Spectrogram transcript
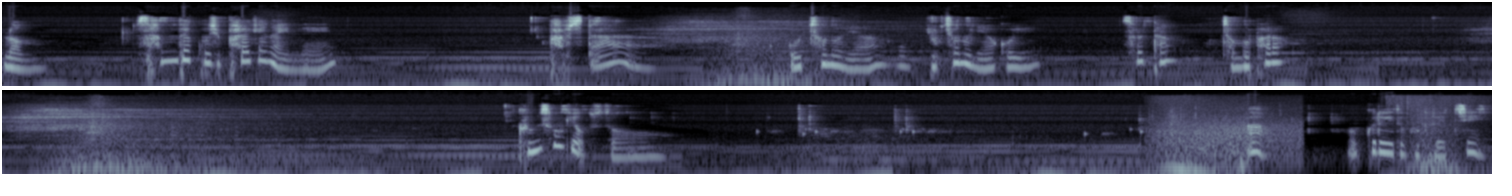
럼. 398개나 있네. 갑시다. 5천원이야. 6천원이야, 거의. 설탕? 전부 팔아? 금속이 없어. 업그레이드 보기로 했지?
